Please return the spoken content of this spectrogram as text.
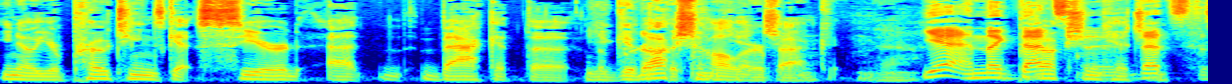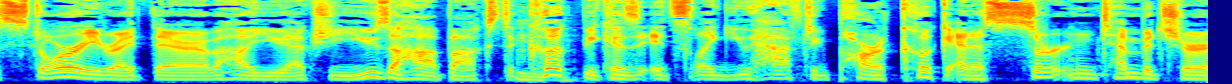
You know, your proteins get seared at back at the, the You give it the color kitchen. back. Yeah. Yeah, and like that's the, kitchen. that's the story right there of how you actually use a hot box to Mm. cook because it's like you have to par cook at a certain temperature.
